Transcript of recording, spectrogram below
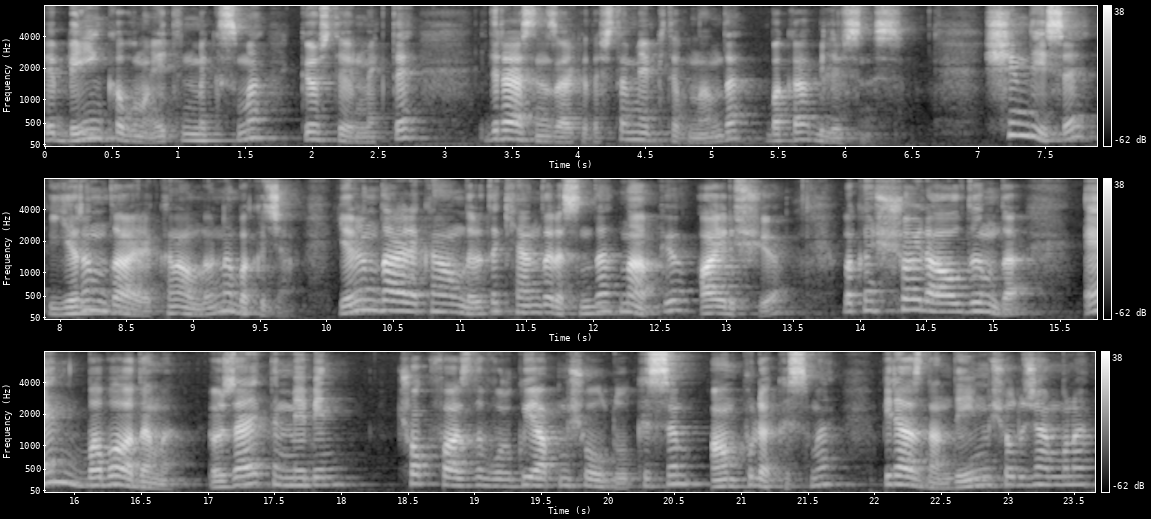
ve beyin kabuğuna eğitilme kısmı gösterilmekte. Dilerseniz arkadaşlar MAP kitabından da bakabilirsiniz. Şimdi ise yarım daire kanallarına bakacağım. Yarım daire kanalları da kendi arasında ne yapıyor? Ayrışıyor. Bakın şöyle aldığımda en baba adamı özellikle MEB'in çok fazla vurgu yapmış olduğu kısım ampula kısmı. Birazdan değinmiş olacağım buna.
